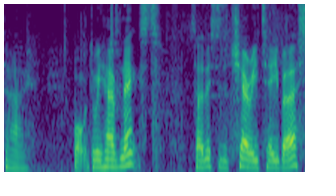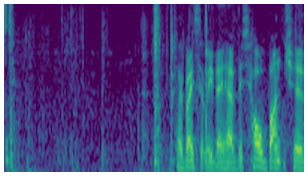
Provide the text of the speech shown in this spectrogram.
So, what do we have next? So this is a cherry Tea burst. So basically, they have this whole bunch of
